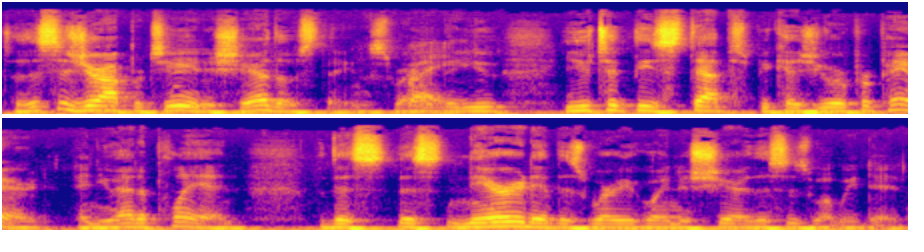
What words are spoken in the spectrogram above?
So this is your opportunity to share those things, right? Right. That you you took these steps because you were prepared and you had a plan. This this narrative is where you're going to share. This is what we did.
